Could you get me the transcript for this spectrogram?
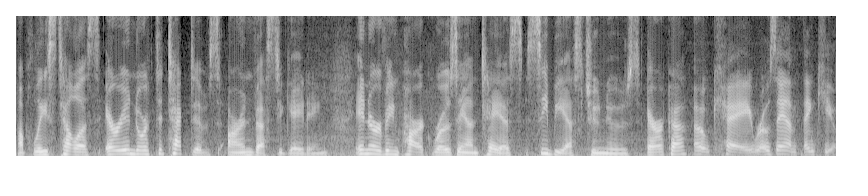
Now, police tell us Area North detectives are investigating. In Irving Park, Roseanne Tellez, CBS 2 News. Erica? Okay, Roseanne, thank you.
